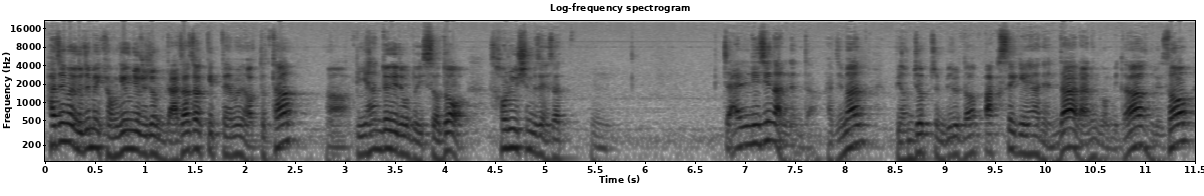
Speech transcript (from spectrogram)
하지만 요즘에 경쟁률이 좀 낮아졌기 때문에 어떻다? 어, B 한두 개 정도 있어도 서류 심사에서 음, 잘리진 않는다. 하지만 면접 준비를 더 빡세게 해야 된다라는 겁니다. 그래서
